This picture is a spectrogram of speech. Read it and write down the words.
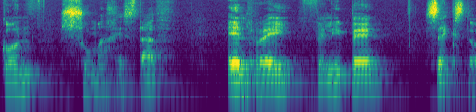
con Su Majestad, el Rey Felipe VI.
